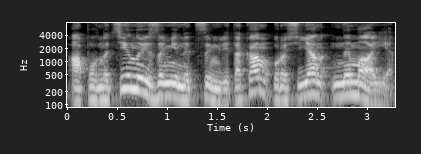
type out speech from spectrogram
А повноцінної заміни цим літакам у росіян немає.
